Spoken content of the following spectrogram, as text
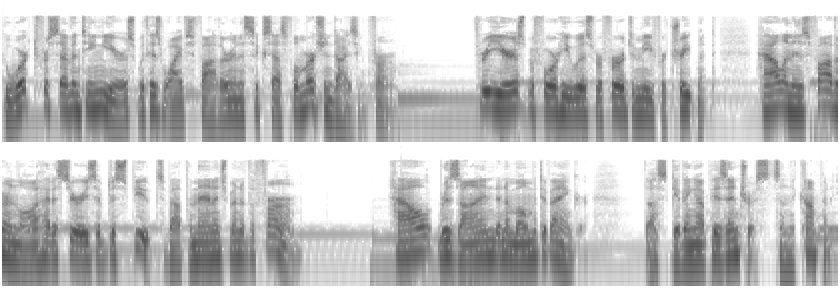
who worked for 17 years with his wife's father in a successful merchandising firm. Three years before he was referred to me for treatment, Hal and his father in law had a series of disputes about the management of the firm. Hal resigned in a moment of anger, thus giving up his interests in the company.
